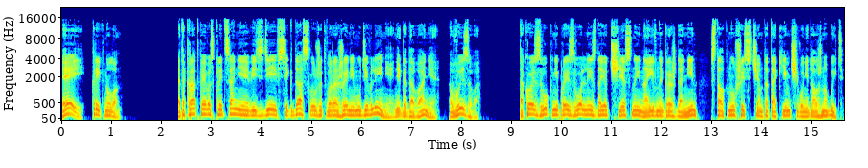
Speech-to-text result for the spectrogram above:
«Эй!» — крикнул он. Это краткое восклицание везде и всегда служит выражением удивления, негодования, вызова. Такой звук непроизвольно издает честный, наивный гражданин, столкнувшись с чем-то таким, чего не должно быть.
